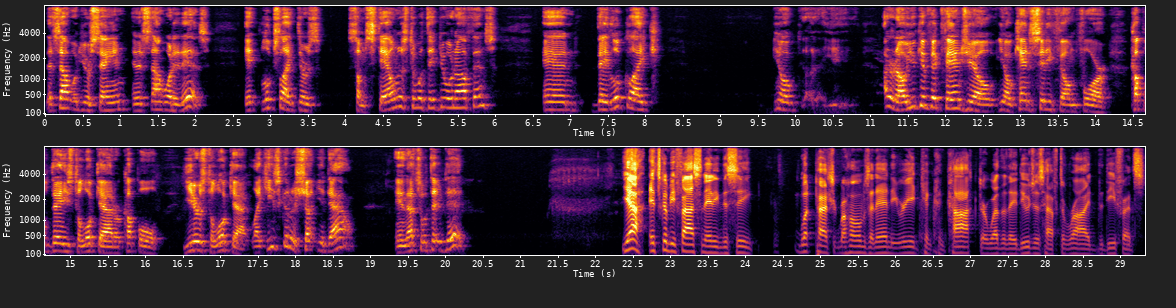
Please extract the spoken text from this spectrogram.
that's not what you're saying, and it's not what it is. It looks like there's some staleness to what they do in offense, and they look like, you know, I don't know. You give Vic Fangio, you know, Kansas City film for a couple days to look at or a couple years to look at, like he's going to shut you down, and that's what they did. Yeah, it's going to be fascinating to see what Patrick Mahomes and Andy Reid can concoct, or whether they do just have to ride the defense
